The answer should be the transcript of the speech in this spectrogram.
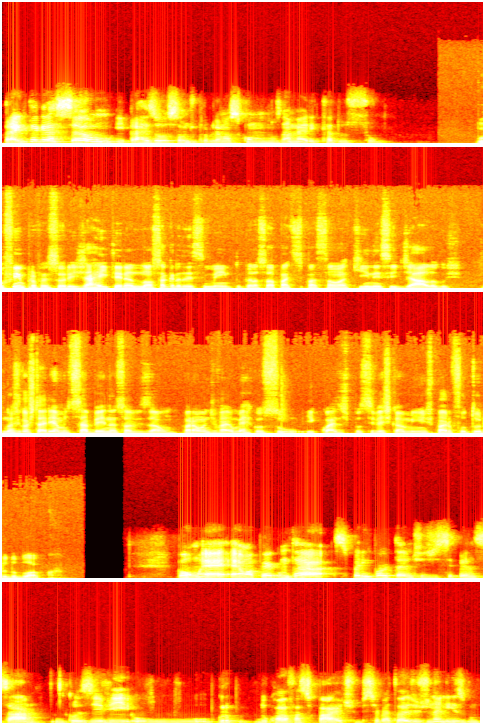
para a integração e para a resolução de problemas comuns na América do Sul. Por fim, professores, já reiterando nosso agradecimento pela sua participação aqui nesse Diálogos, nós gostaríamos de saber, na sua visão, para onde vai o Mercosul e quais os possíveis caminhos para o futuro do bloco. Bom, é, é uma pergunta super importante de se pensar. Inclusive, o, grupo do qual eu faço parte, o Observatório de Jornalismo,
